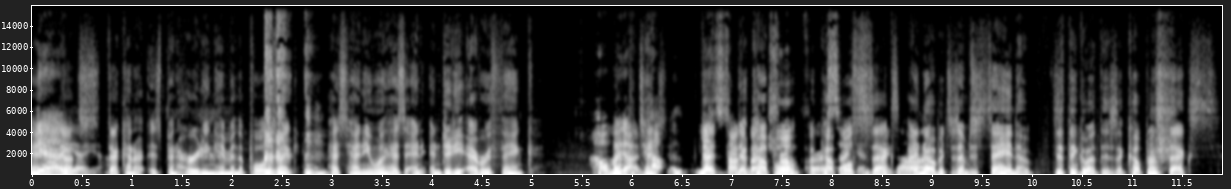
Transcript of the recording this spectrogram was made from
And yeah, yeah, yeah. That kind of it's been hurting him in the polls. like, has anyone has any, and did he ever think? Oh my God! How, let's talk about couple, Trump for a couple a second. sex. I know, but just, I'm just saying though. Just think about this: a couple sex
